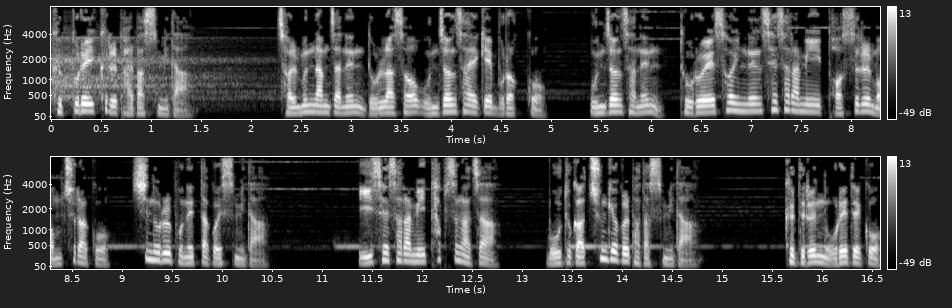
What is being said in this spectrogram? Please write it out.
급브레이크를 밟았습니다. 젊은 남자는 놀라서 운전사에게 물었고 운전사는 도로에 서 있는 세 사람이 버스를 멈추라고 신호를 보냈다고 했습니다. 이 세 사람이 탑승하자 모두가 충격을 받았습니다. 그들은 오래되고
